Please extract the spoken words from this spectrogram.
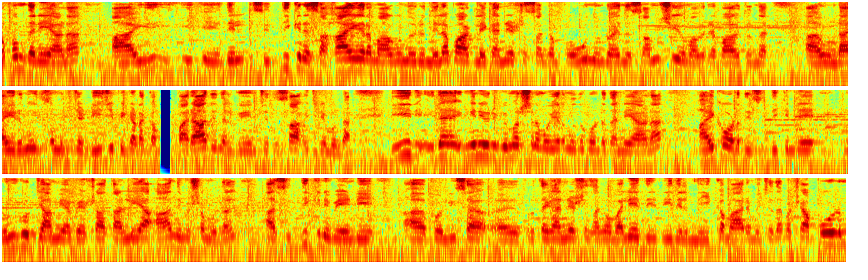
ഒപ്പം തന്നെയാണ് ഇതിൽ സിദ്ദിഖിന് സഹായകരമാകുന്ന ഒരു നിലപാടിലേക്ക് അന്വേഷണ സംഘം പോകുന്നുണ്ടോ എന്ന സംശയവും അവരുടെ ഭാഗത്തുനിന്ന് ഉണ്ടായിരുന്നു. ഇത് സംബന്ധിച്ച് ഡി ജി പിക്ക് അടക്കം പരാതി നൽകുകയും ചെയ്ത സാഹചര്യമുണ്ട്. ഈ ഇത് ഇങ്ങനെയൊരു വിമർശനം ഉയർന്നത് കൊണ്ട് തന്നെയാണ് ഹൈക്കോടതി സിദ്ദിഖിന്റെ മുൻകൂർ ജാമ്യാപേക്ഷ തള്ളിയ ആ നിമിഷം മുതൽ സിദ്ദിഖിന് വേണ്ടി പോലീസ് പ്രത്യേക അന്വേഷണ സംഘം വലിയ രീതിയിൽ നീക്കം ആരംഭിച്ചത്. പക്ഷെ അപ്പോഴും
